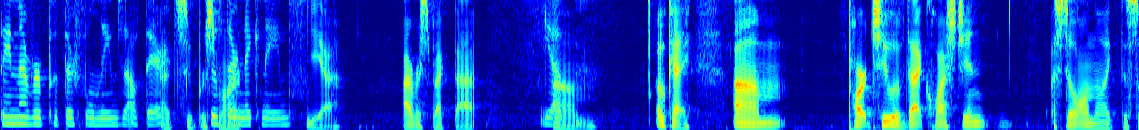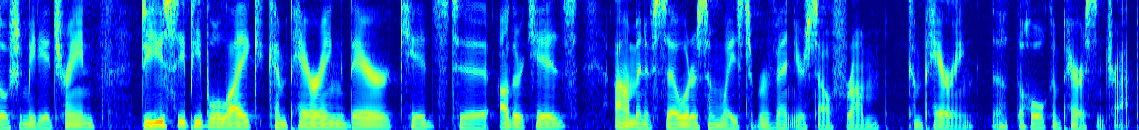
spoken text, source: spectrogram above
they never put their full names out there. That's super Just their nicknames. Yeah. I respect that. Yeah. Um, okay. Um, part two of that question, still on the, like the social media train. Do you see people like comparing their kids to other kids? Um, and if so, what are some ways to prevent yourself from comparing the, the whole comparison trap?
